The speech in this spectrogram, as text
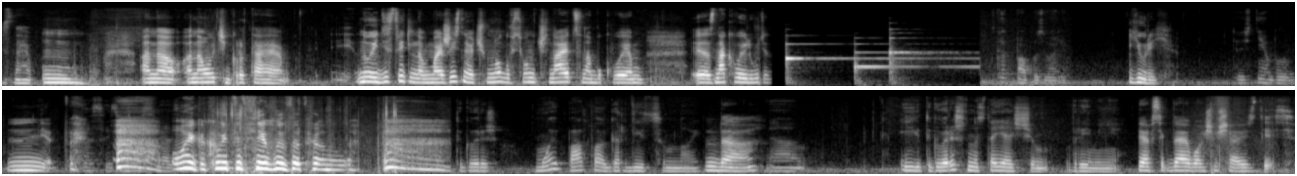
не знаю, М, она, она очень крутая. Ну и действительно, в моей жизни очень много всего начинается на букву М. Э, знаковые люди. Как папу звали? Юрий. То есть не было? Нет. Ой, какую ты тему затронула. Ты говоришь, мой папа гордится мной. Да. А, и ты говоришь в настоящем времени. Я всегда его ощущаю здесь.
